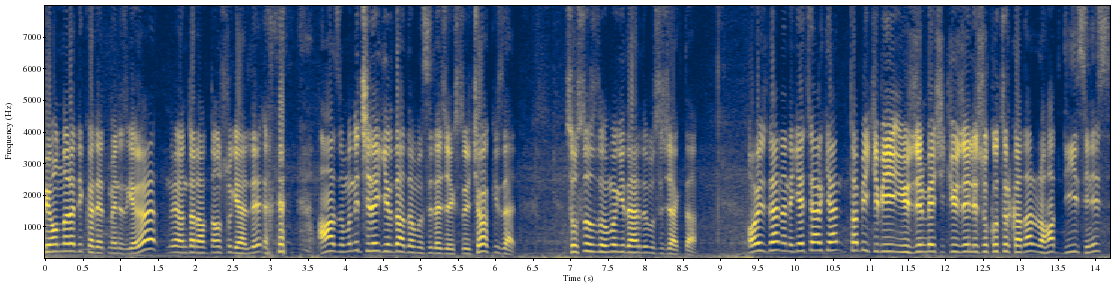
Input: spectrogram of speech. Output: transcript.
Bir onlara dikkat etmeniz gerekiyor. Ön taraftan su geldi. Ağzımın içine girdi adamın silecek suyu. Çok güzel. Susuzluğumu giderdi bu sıcakta. O yüzden hani geçerken tabii ki bir 125-250 scooter kadar rahat değilsiniz.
